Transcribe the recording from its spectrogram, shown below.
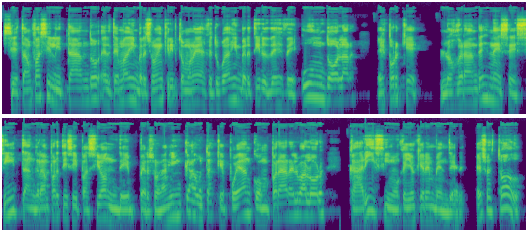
Si están facilitando el tema de inversión en criptomonedas, que tú puedas invertir desde un dólar, es porque los grandes necesitan gran participación de personas incautas que puedan comprar el valor carísimo que ellos quieren vender. Eso es todo.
